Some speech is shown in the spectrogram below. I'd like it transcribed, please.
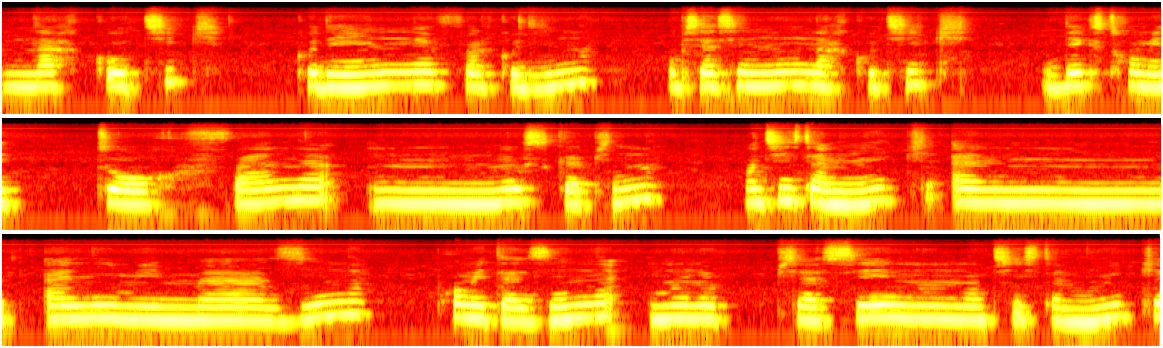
narcotique, codéine, folcodine, oxacé non narcotique, dextrométhorphane, noscapine, antihistaminique, alimémazine, prométhazine, non-opiacé, non-antihistaminique,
